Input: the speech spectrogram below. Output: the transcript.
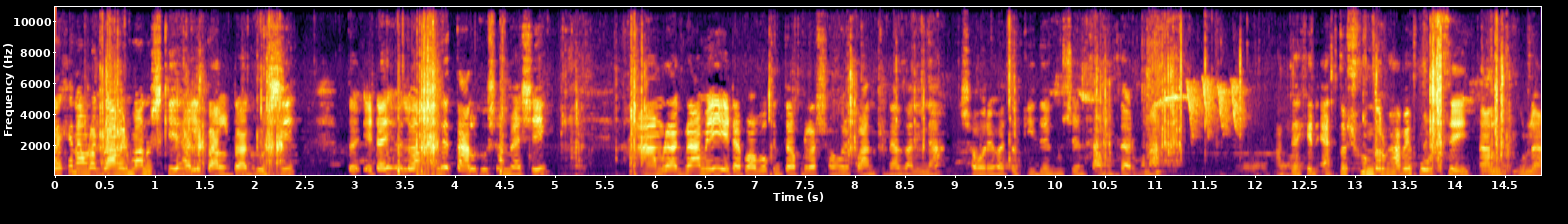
দেখেন আমরা গ্রামের মানুষ কি হালে তালটা ঘষি। তো এটাই হলো আমাদের তাল ঘষা মেশিন আমরা গ্রামেই এটা পাবো, কিন্তু আপনারা শহরে পান কিনা জানি না। শহরে হয়তো কী দিয়ে ঘুষেন তা বুঝতে পারব না। আর দেখেন এত সুন্দরভাবে পড়ছে তালগুলা।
